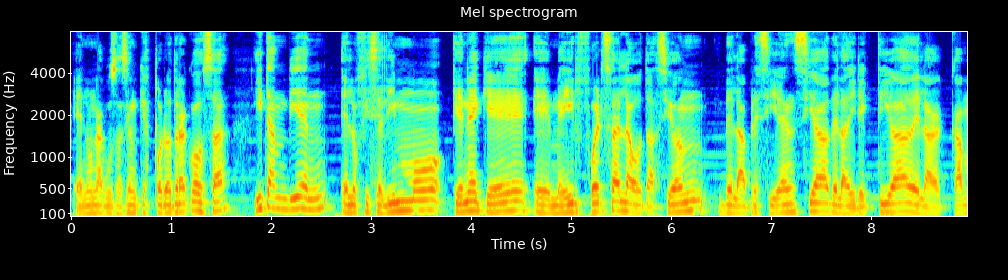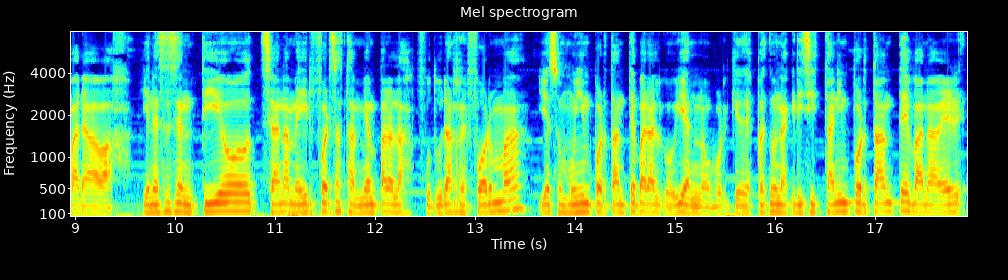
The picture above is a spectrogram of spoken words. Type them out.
en una acusación que es por otra cosa. Y también el oficialismo tiene que eh, medir fuerza en la votación de la presidencia de la directiva de la Cámara Baja. Y en ese sentido se van a medir fuerzas también para las futuras reformas y eso es muy importante para el gobierno porque después de una crisis tan importante van a ver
